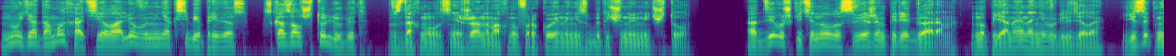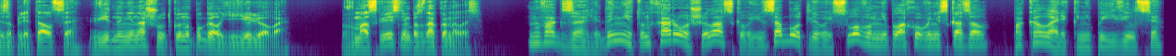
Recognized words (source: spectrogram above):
Ну, я домой хотела, а Лева меня к себе привез. Сказал, что любит». Вздохнула Снежана, махнув рукой на несбыточную мечту. От девушки тянуло свежим перегаром, но пьяная она не выглядела. Язык не заплетался, видно, не на шутку напугал ее Лева. В Москве с ним познакомилась. «На вокзале. Да нет, он хороший, ласковый, заботливый, словом неплохого не сказал, пока Ларика не появился.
